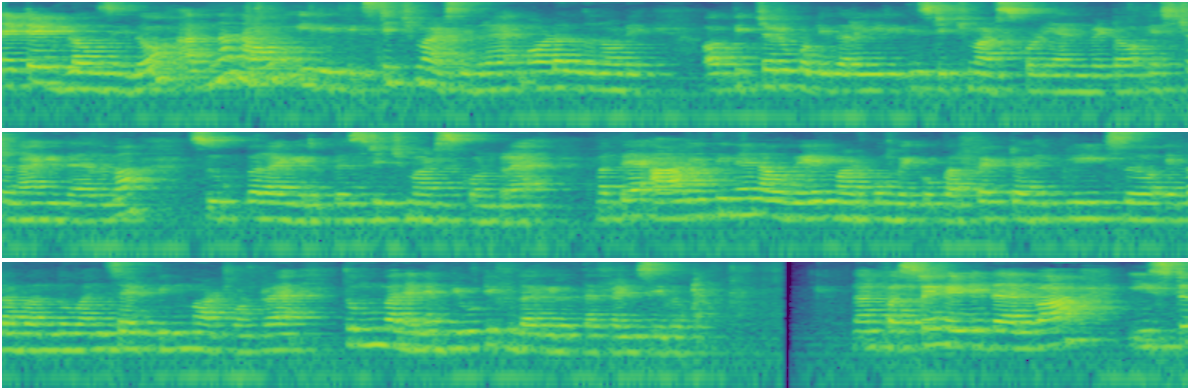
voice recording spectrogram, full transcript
ನೆಟೆಡ್ ಬ್ಲೌಸ್ ಇದು. ಅದನ್ನ ನಾವು ಈ ರೀತಿ ಸ್ಟಿಚ್ ಮಾಡಿಸಿದ್ರೆ ಮಾಡಲ್ದು ನೋಡಿ ಅವ್ರ ಪಿಕ್ಚರು ಕೊಟ್ಟಿದ್ದಾರೆ. ಈ ರೀತಿ ಸ್ಟಿಚ್ ಮಾಡಿಸ್ಕೊಳ್ಳಿ ಅಂದ್ಬಿಟ್ಟು. ಎಷ್ಟು ಚೆನ್ನಾಗಿದೆ ಅಲ್ವಾ? ಸೂಪರ್ ಆಗಿರುತ್ತೆ ಸ್ಟಿಚ್ ಮಾಡಿಸ್ಕೊಂಡ್ರೆ. ಮತ್ತೆ ಆ ರೀತಿನೇ ನಾವು ವೇರ್ ಮಾಡ್ಕೊಬೇಕು. ಪರ್ಫೆಕ್ಟ್ ಆಗಿ ಪ್ಲೀಟ್ಸ್ ಎಲ್ಲ ಬಂದು ಒನ್ ಸೈಡ್ ಪಿನ್ ಮಾಡ್ಕೊಂಡ್ರೆ ತುಂಬಾನೇ ಬ್ಯೂಟಿಫುಲ್ ಆಗಿರುತ್ತೆ ಫ್ರೆಂಡ್ಸ್ ಇದು. ನಾನು ಫಸ್ಟೇ ಹೇಳಿದ್ದೆ ಅಲ್ವಾ, ಇಷ್ಟು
